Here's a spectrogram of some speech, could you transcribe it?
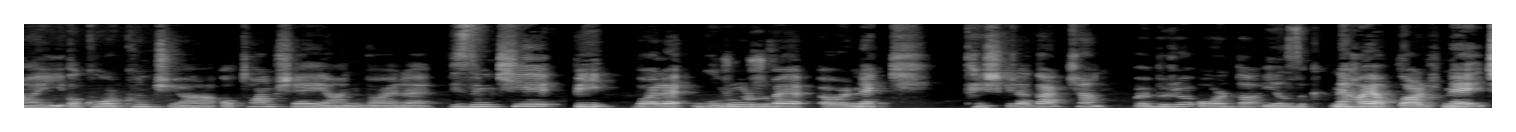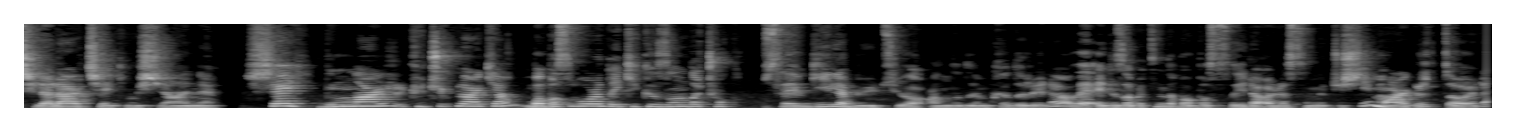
ay o korkunç ya. O tam şey yani böyle bizimki bir böyle gurur ve örnek teşkil ederken öbürü orada yazık ne hayatlar ne çileler çekmiş yani. Şey bunlar küçüklerken babası bu arada iki kızını da çok sevgiyle büyütüyor anladığım kadarıyla ve Elizabeth'in de babasıyla arası müthiş iyi. Margaret da öyle.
